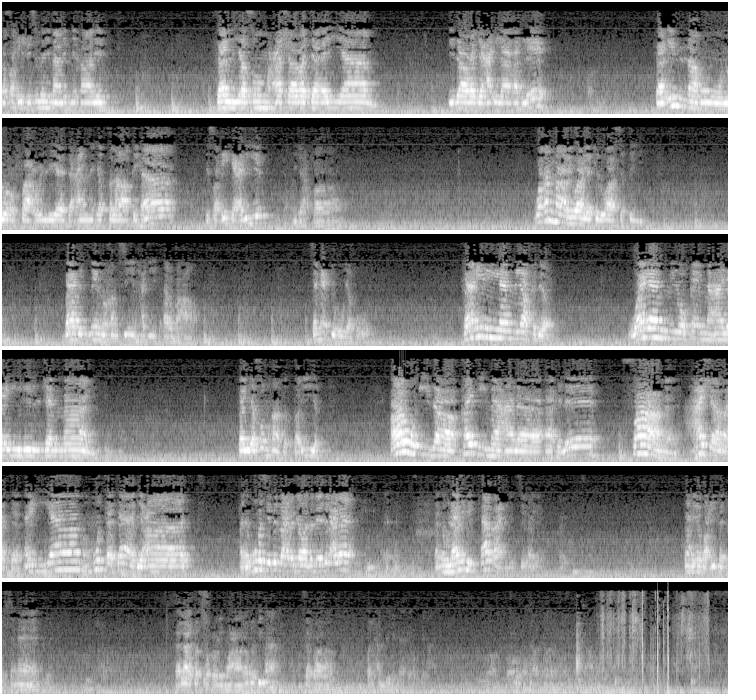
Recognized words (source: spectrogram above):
كصحيح سليمان بن خالد فليصم عشرة أيام. إذا رجع إلى أهله فإنه يرفع اليد عن إطلاقها. بصحيح علي بن جعفر. وأما رواية الواسطي باب 52 حديث أربعة. سمعته يقول. فإن لم يقدر ولم يقم عليه الجمال فليصمها في الطريق. أو إذا قدم على أهله صام عشرة أيام متتابعات هذا مو بس يدل على جواز اللي يدل على أنه لازم يتابع من الصغير فهي ضعيفة السند. فلا تصلح لمعارضة ما سبق. والحمد لله رب العالمين.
